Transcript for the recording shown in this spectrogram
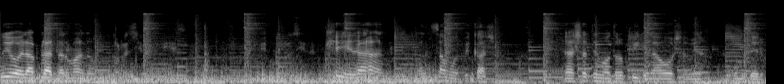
Río de la Plata, hermano. Esto recién empieza. Esto recién empieza. Qué grande. Lanzamos de pescallo. Ya, ya tengo otro pique en la boya, mira. Puntero.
